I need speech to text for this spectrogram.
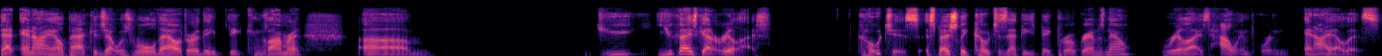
that NIL package that was rolled out, or the the conglomerate. Um, you you guys got to realize, coaches, especially coaches at these big programs now, realize how important NIL is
